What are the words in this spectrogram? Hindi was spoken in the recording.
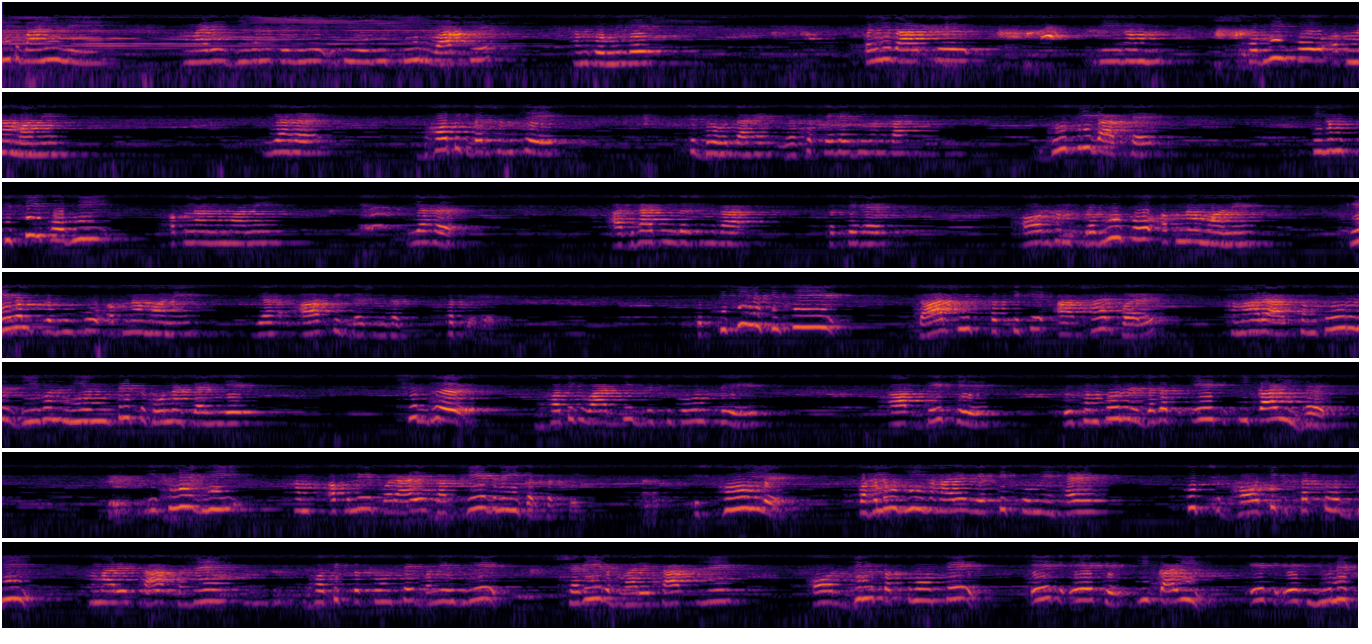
संत वाणी में हमारे जीवन के लिए उपयोगी तीन वाक्य हमको मिले। पहली बात कि हम सभी को अपना माने। यह भौतिक दर्शन से सिद्ध होता है, यह सत्य है जीवन का। दूसरी बात है कि हम किसी को भी अपना न माने यह आध्यात्म दर्शन का सत्य है। और हम प्रभु को अपना माने, केवल प्रभु को अपना माने, यह आर्थिक दर्शन का सत्य है। तो किसी न किसी दार्शनिक सत्य के आधार पर हमारा संपूर्ण जीवन नियंत्रित होना चाहिए। शुद्ध भौतिकवाद दृष्टिकोण से आप देखें तो संपूर्ण जगत एक इकाई है। इसमें भी हम अपने पराये का भेद नहीं कर सकते। स्थूल पहलू भी हमारे व्यक्तित्व में है। कुछ भौतिक तत्व भी हमारे साथ हैं। भौतिक तत्वों से बने हुए शरीर हमारे साथ हैं और जिन तत्वों से एक एक इकाई, एक एक यूनिट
